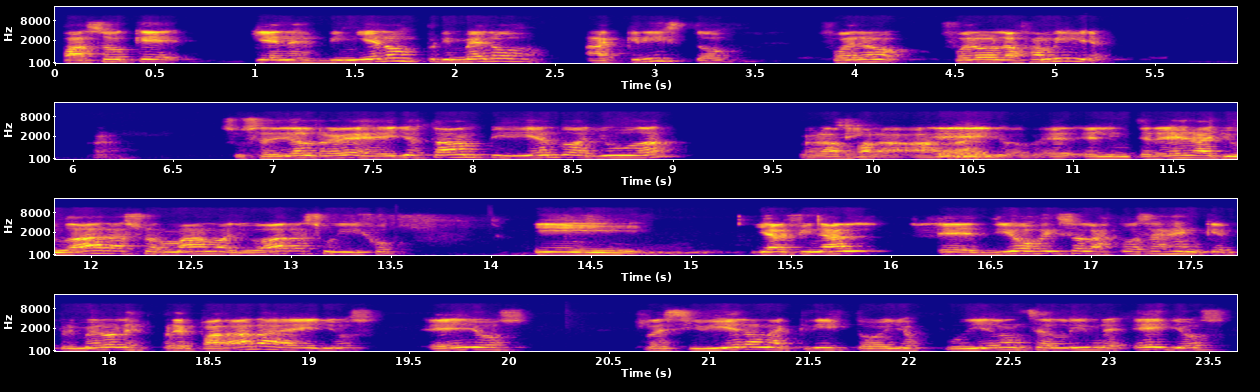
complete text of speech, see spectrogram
pasó que quienes vinieron primero a Cristo fueron, fueron la familia. Sucedió al revés, ellos estaban pidiendo ayuda, ¿verdad? Para, el, interés era ayudar a su hermano, ayudar a su hijo, y, y al final eh, Dios hizo las cosas en que primero les preparara a ellos, ellos recibieran a Cristo, ellos pudieran ser libres, ellos,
